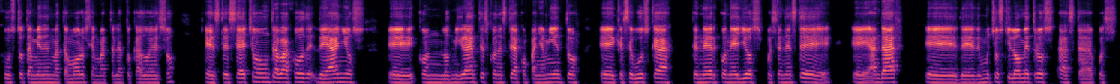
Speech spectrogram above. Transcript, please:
justo también en Matamoros y a Marta le ha tocado eso. Este, se ha hecho un trabajo de, años eh, con los migrantes, con este acompañamiento eh, que se busca tener con ellos, pues en este eh, andar de, de, muchos kilómetros hasta pues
